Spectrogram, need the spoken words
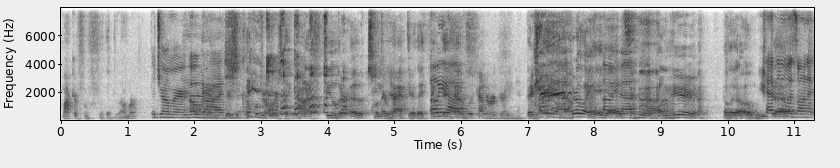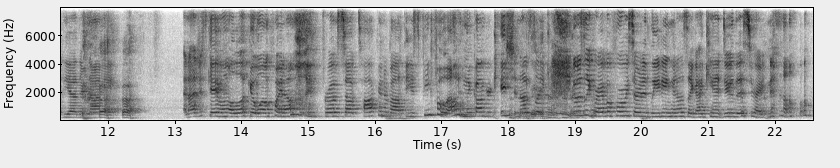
microphone for the drummer. the drummer. Oh, yeah. Oh And gosh. There's a couple drummers that kind of feel their oats when they're Yeah. back there. They think Oh, they yeah. have. We're kind of regretting it. They, oh, yeah. They're like, hey Oh, guys, I'm here. I'm like, oh, mute Kevin that. was on it the other night. And I just gave him a look at one point. I'm like, bro, stop talking about mm-hmm. these people out in the congregation. I was like, it was like right before we started leading, and I was like, I can't do this right now.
